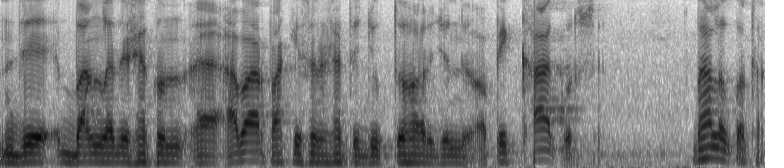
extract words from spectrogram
যে বাংলাদেশ এখন আবার পাকিস্তানের সাথে যুক্ত হওয়ার জন্য অপেক্ষা করছে। ভালো কথা।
